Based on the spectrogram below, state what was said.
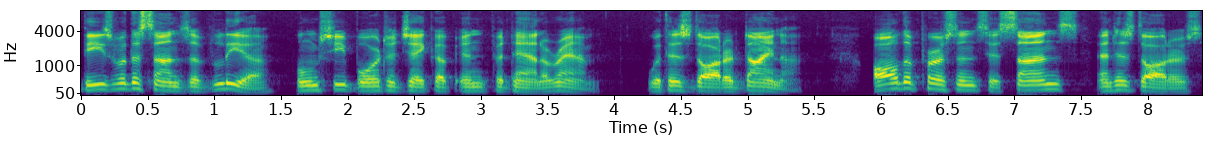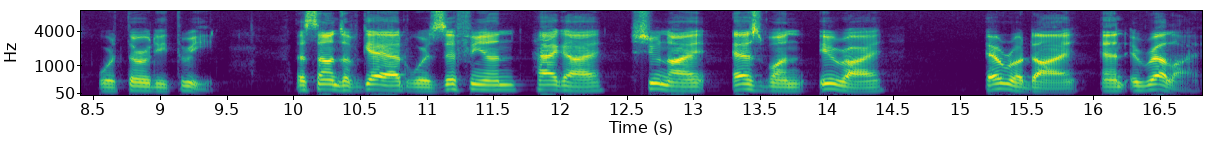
These were the sons of Leah, whom she bore to Jacob in Padan Aram, with his daughter Dinah. All the persons, his sons and his daughters, were thirty three. The sons of Gad were Ziphion, Haggai, Shuni, Ezbon, Eri, Arodi, and Areli.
